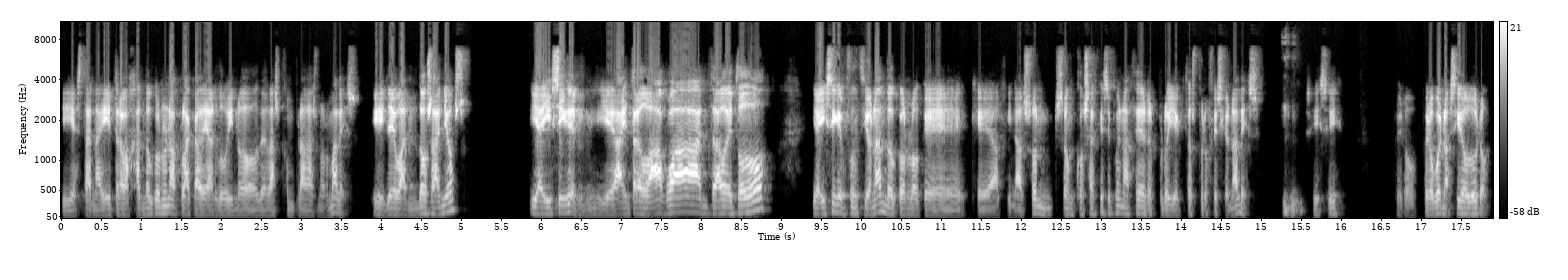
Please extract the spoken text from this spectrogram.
y están ahí trabajando con una placa de Arduino de las compradas normales y llevan dos años y ahí siguen. Y ha entrado agua, ha entrado de todo y ahí siguen funcionando, con lo que, que al final son, son cosas que se pueden hacer proyectos profesionales. Sí, sí. Pero, pero bueno, ha sido duro.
